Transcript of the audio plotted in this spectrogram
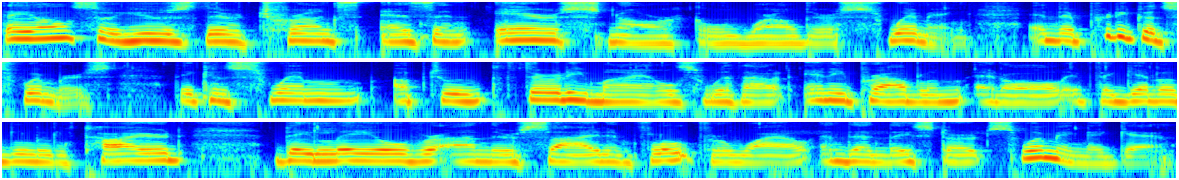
They also use their trunks as an air snorkel while they're swimming, and they're pretty good swimmers. They can swim up to 30 miles without any problem at all. If they get a little tired, they lay over on their side and float for a while, and then they start swimming again.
